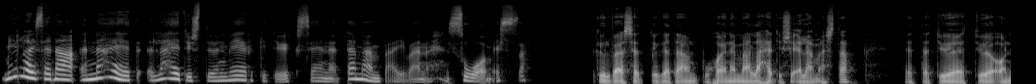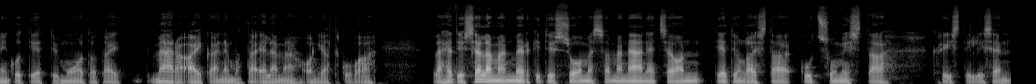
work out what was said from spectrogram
Millaisena näet lähetystyön merkityksen tämän päivän Suomessa? Kylvässä tykätään puhua enemmän lähetyselämästä, että työ, työ on niin kuin tietty muoto tai määräaikainen, mutta elämä on jatkuvaa lähetyselämän merkitys Suomessa, mä näen, että se on tietynlaista kutsumista kristillisen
